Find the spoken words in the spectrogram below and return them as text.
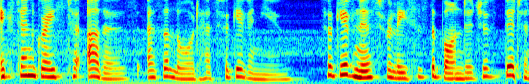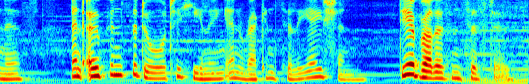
extend grace to others as the Lord has forgiven you. Forgiveness releases the bondage of bitterness and opens the door to healing and reconciliation. Dear brothers and sisters,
